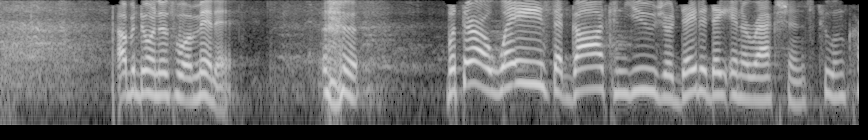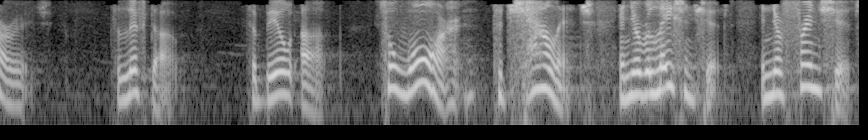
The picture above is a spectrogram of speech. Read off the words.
I've been doing this for a minute. but there are ways that God can use your day-to-day interactions to encourage, to lift up, to build up, to warn, to challenge in your relationships, in your friendships,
